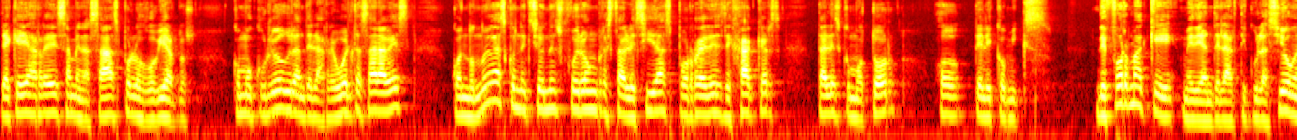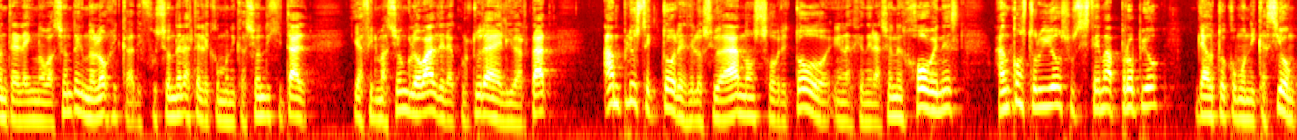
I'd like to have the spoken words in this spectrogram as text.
de aquellas redes amenazadas por los gobiernos, como ocurrió durante las revueltas árabes, cuando nuevas conexiones fueron restablecidas por redes de hackers tales como Tor o Telecomix. De forma que, mediante la articulación entre la innovación tecnológica, difusión de la telecomunicación digital y afirmación global de la cultura de libertad, amplios sectores de los ciudadanos, sobre todo en las generaciones jóvenes, han construido su sistema propio de autocomunicación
